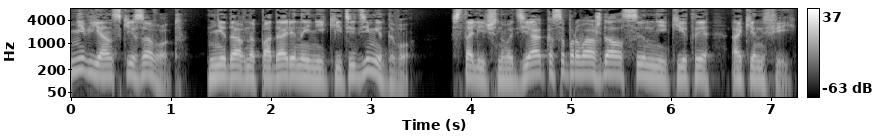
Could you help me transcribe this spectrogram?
Невьянский завод, недавно подаренный Никите Демидову. Столичного диака сопровождал сын Никиты Акинфий.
